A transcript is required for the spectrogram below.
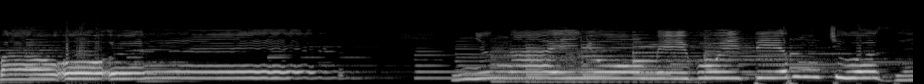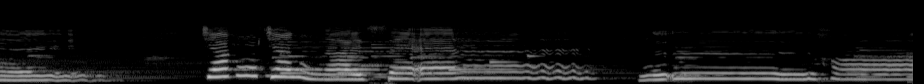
bao ô uế. Nhưng ai nhu mì vui tiếp chúa về chắc chắn ngài sẽ ngữ hoa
